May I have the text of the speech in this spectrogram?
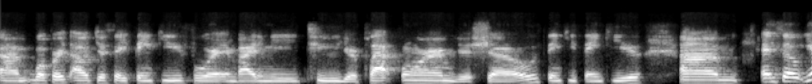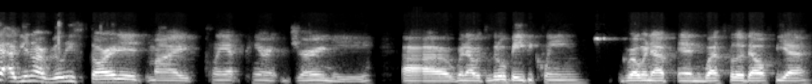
Um, well, first, I'll just say thank you for inviting me to your platform, your show. Thank you, thank you. Um, and so, yeah, you know, I really started my plant parent journey uh, when I was a little baby queen growing up in West Philadelphia.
